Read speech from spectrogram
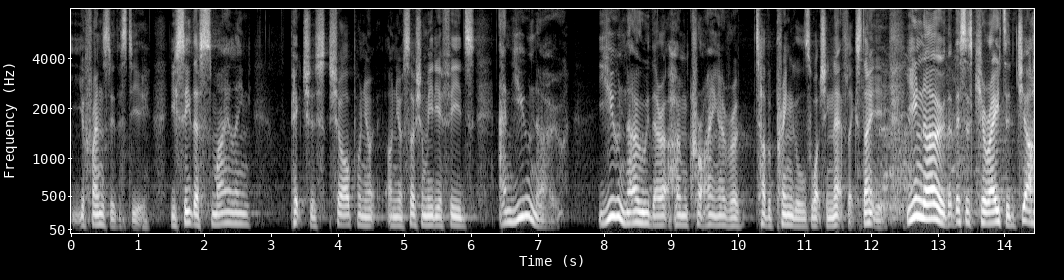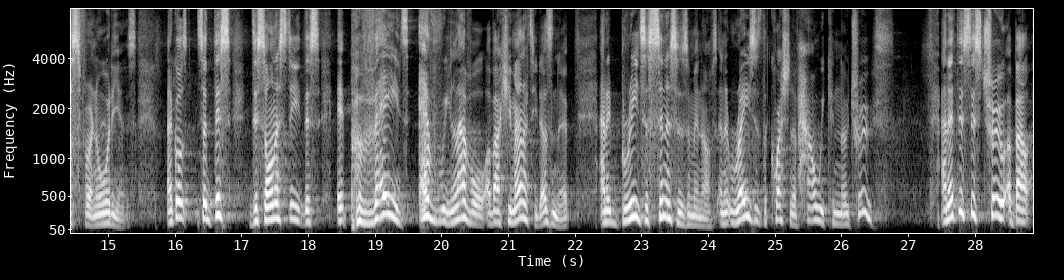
your friends do this to you. You see their smiling pictures show up on your, on your social media feeds, and you know you know they're at home crying over a tub of Pringles watching Netflix, don't you? You know that this is curated just for an audience. And of course, so this dishonesty, this it pervades every level of our humanity, doesn't it? And it breeds a cynicism in us, and it raises the question of how we can know truth. And if this is true about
